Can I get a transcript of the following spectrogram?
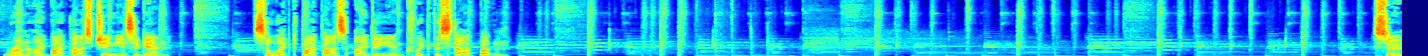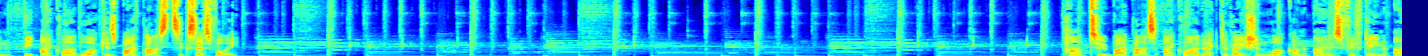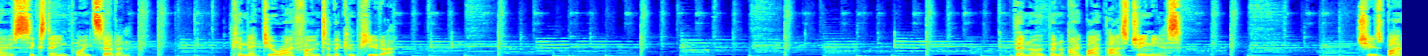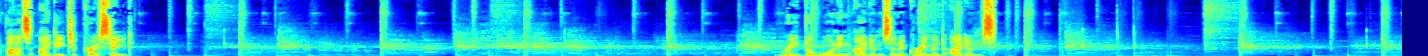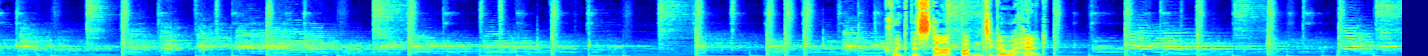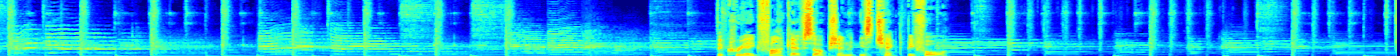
Run iBypass Genius again. Select Bypass ID and click the Start button. Soon, the iCloud lock is bypassed successfully. Part 2 Bypass iCloud Activation Lock on iOS 15 iOS 16.7 Connect your iPhone to the computer. Then open iBypass Genius. Choose Bypass ID to proceed. Read the warning items and agreement items. Click the Start button to go ahead. The Create FAQFs option is checked before.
